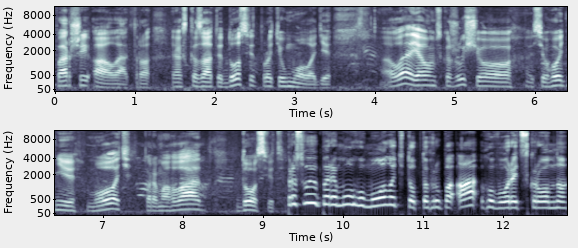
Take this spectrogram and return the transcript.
перший А електро. Як сказати, досвід проти молоді. Але я вам скажу, що сьогодні молодь перемогла досвід. Про свою перемогу молодь, тобто група А, говорить скромно.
